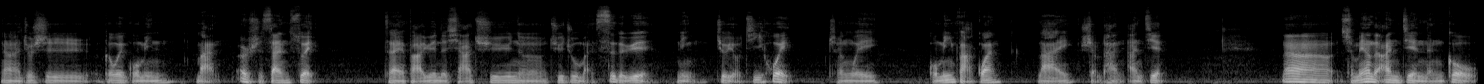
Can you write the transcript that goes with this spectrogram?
那就是各位国民满二十三岁，在法院的辖区呢居住满四个月，您就有机会成为国民法官来审判案件。那什么样的案件能够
